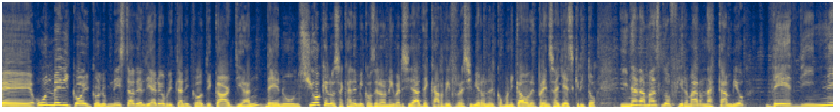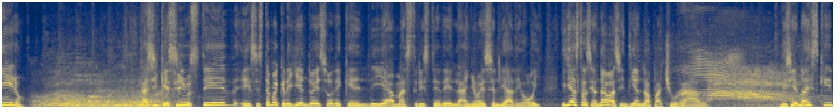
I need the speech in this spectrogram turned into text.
Eh, un médico y columnista del diario británico The Guardian denunció que los académicos de la Universidad de Cardiff recibieron el comunicado de prensa ya escrito y nada más lo firmaron a cambio de dinero. Así que si usted eh, se estaba creyendo eso de que el día más triste del año es el día de hoy y ya hasta se andaba sintiendo apachurrado, diciendo es que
